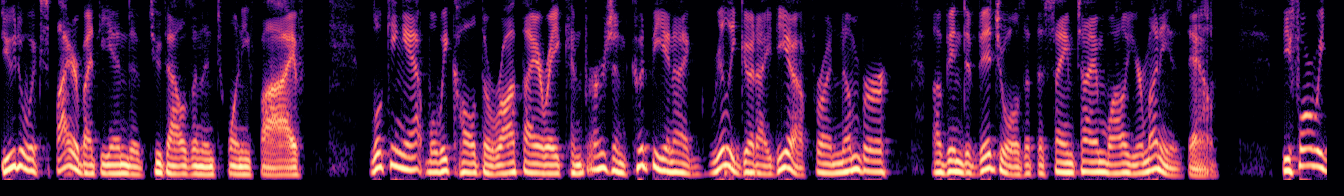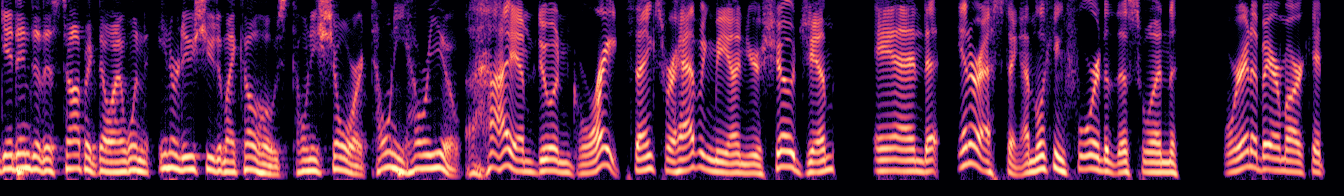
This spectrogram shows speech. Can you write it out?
due to expire by the end of 2025, looking at what we call the Roth IRA conversion could be a really good idea for a number of individuals at the same time while your money is down. Before we get into this topic, though, I want to introduce you to my co host, Tony Shore. Tony, how are you? I am doing great. Thanks for having me on your show, Jim. And interesting. I'm looking forward to this one. We're in a bear market.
